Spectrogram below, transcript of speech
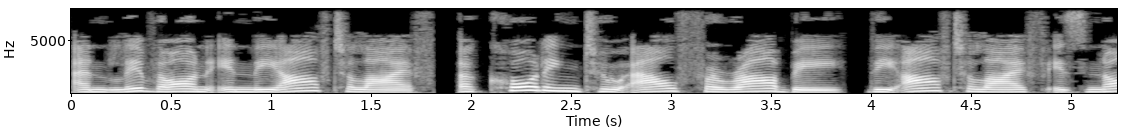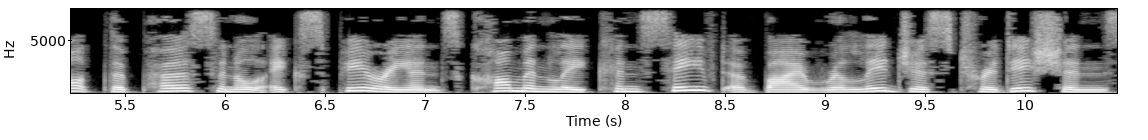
and live on in the afterlife. According to al-Farabi, the afterlife is not the personal experience commonly conceived of by religious traditions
